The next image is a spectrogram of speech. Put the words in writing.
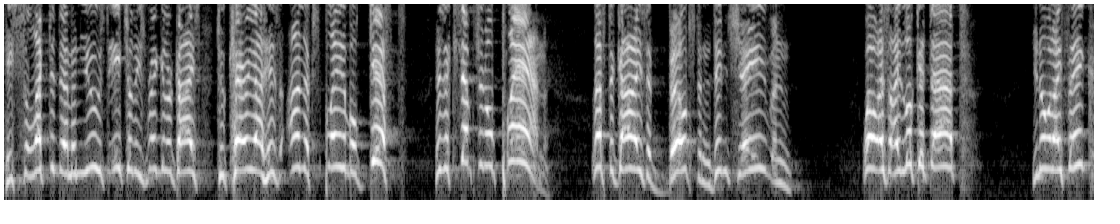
He selected them and used each of these regular guys to carry out his unexplainable gift. His exceptional plan left the guys that belched and didn't shave. And, well, as I look at that, you know what I think?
